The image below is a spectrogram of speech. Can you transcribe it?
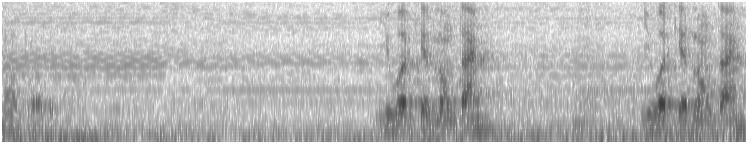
No problem. You work here long time? Hmm? You work here long time?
